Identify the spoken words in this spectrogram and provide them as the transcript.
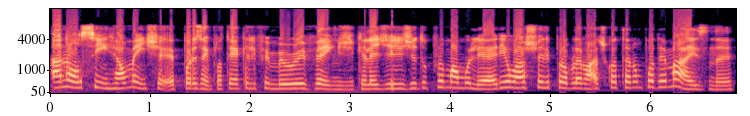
Ah, não, sim, realmente. Por exemplo, tem aquele filme Revenge, que ele é dirigido por uma mulher e eu acho ele problemático até não poder mais, né?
